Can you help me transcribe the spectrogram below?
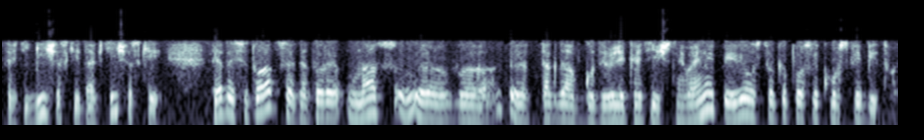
стратегический, тактический, это ситуация, которая у нас э, в, э, тогда, в годы Великой Отечественной войны, появилась только после Курской битвы.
